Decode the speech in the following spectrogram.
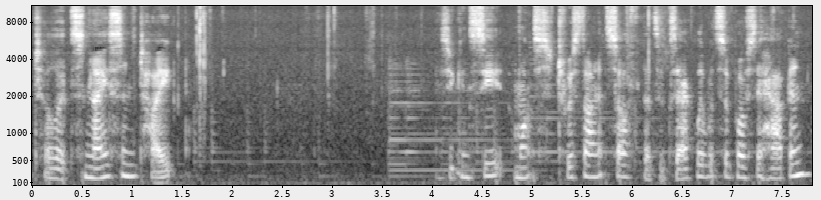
Till it's nice and tight. As you can see, it wants to twist on itself. That's exactly what's supposed to happen.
